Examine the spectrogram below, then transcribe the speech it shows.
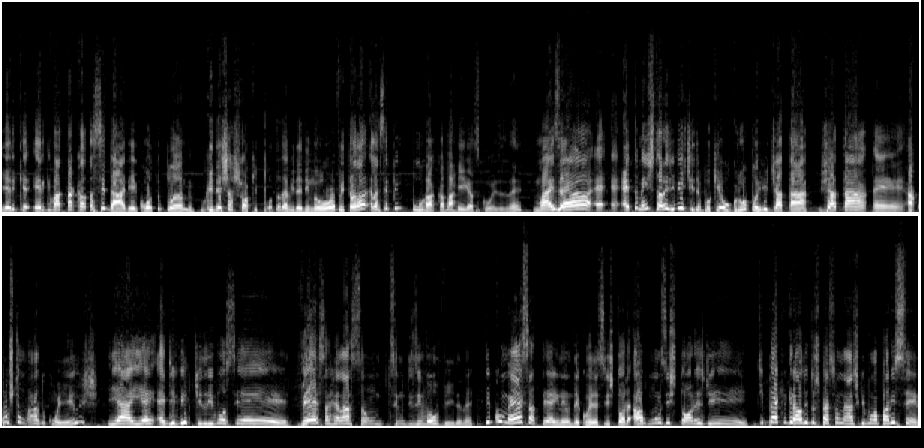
E ele, que- ele que vai atacar outra cidade aí com outro plano. O que deixa choque puta da vida de novo. Então ela, ela sempre empurra com a barriga as coisas, né? Mas é, é, é- é também história divertida, porque o grupo a gente já tá, já tá é, acostumado com eles. E aí é, é divertido de você ver essa relação sendo desenvolvida, né? E começa a ter aí né, no decorrer dessa história algumas histórias de, de background dos personagens que vão aparecer,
